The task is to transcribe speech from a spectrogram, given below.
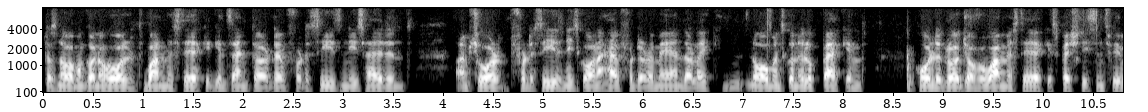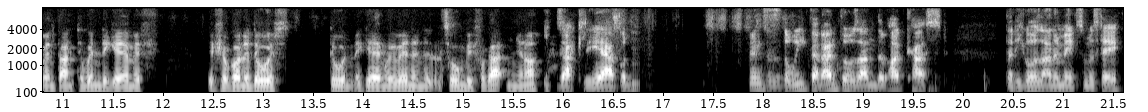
there's no one going to hold one mistake against there for the season he's had, and I'm sure for the season he's going to have for the remainder. Like no one's going to look back and hold a grudge over one mistake, especially since we went on to win the game. If if you're going to do it, do it in the game we win, and it'll soon be forgotten, you know. Exactly, yeah. But since it's the week that Anto's on the podcast, that he goes on and makes a mistake.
